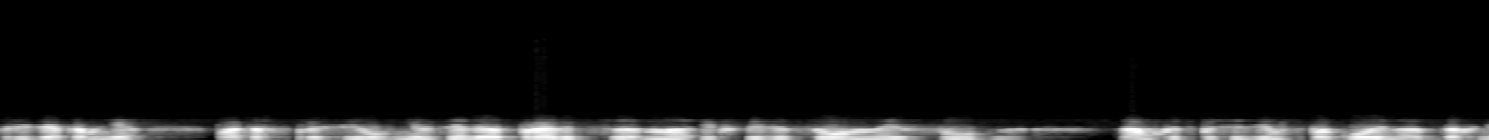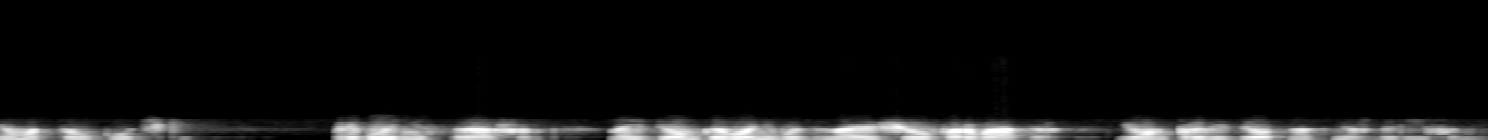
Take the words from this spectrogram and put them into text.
Придя ко мне, Патер спросил, нельзя ли отправиться на экспедиционные судна. Там хоть посидим спокойно, отдохнем от толкучки. Прибой не страшен, найдем кого-нибудь знающего фарватер, и он проведет нас между рифами.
